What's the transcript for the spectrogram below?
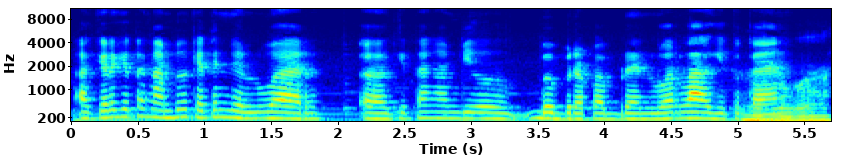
akhirnya kita ngambil catering dari luar. Eh, kita ngambil beberapa brand luar lah gitu kan. Luar.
